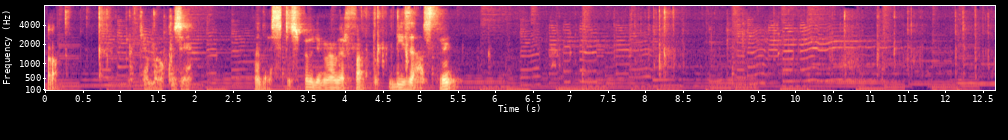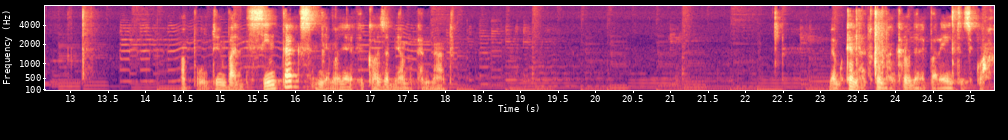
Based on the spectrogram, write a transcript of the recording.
Però mettiamolo così. Adesso spero di non aver fatto disastri. Appunto invalid syntax. Andiamo a vedere che cosa abbiamo cannato abbiamo cannato che mancano delle parentesi qua.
